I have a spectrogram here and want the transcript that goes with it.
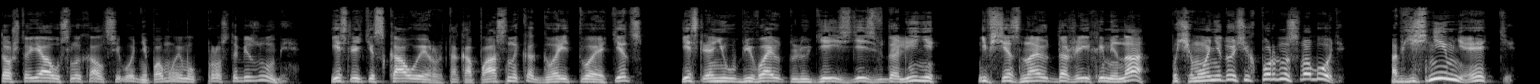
То, что я услыхал сегодня, по-моему, просто безумие. Если эти скауэры так опасны, как говорит твой отец, если они убивают людей здесь, в долине, и все знают даже их имена, почему они до сих пор на свободе? Объясни мне, Этти.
